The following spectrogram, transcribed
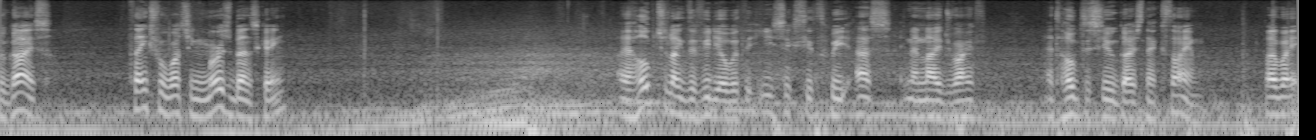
So guys, thanks for watching Mercedes King. I hope you liked the video with the E63S in a night drive and hope to see you guys next time. Bye bye.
